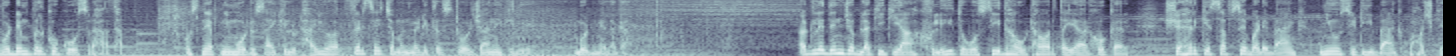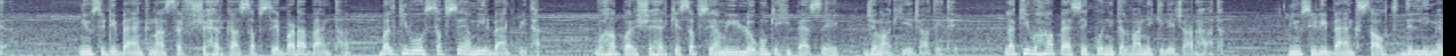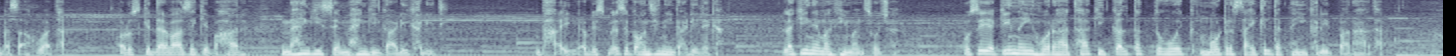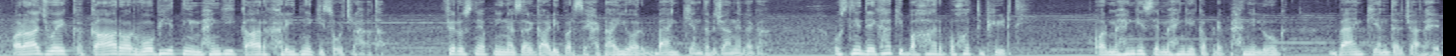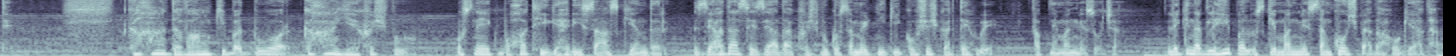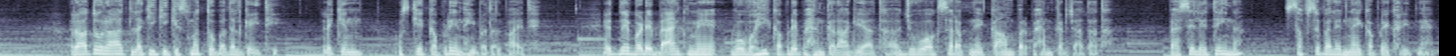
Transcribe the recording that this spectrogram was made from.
वो डिम्पल को कोस रहा था। उसने अपनी मोटरसाइकिल उठाई और फिर से चमन मेडिकल स्टोर जाने के लिए मुड़ने लगा। अगले दिन जब लकी की आँख खुली तो वो सीधा उठा और तैयार होकर शहर के सबसे बड़े बैंक, न्यू सिटी बैंक पहुँच गया। न्यू सिटी बैंक ना सिर्फ़ शहर का सबसे बड़ा बैंक था, बल्कि वो सबसे अमीर बैंक भी था। वहाँ पर शहर के सबसे अमीर लोगों के ही पैसे जमा किए जाते थे। लकी वहाँ पैसे को निकलवाने के लिए जा रहा था। New city bank south Delhi में बसा हुआ था। और उसके दरवाजे के बाहर महँगी से महँगी गाड़ी खड़ी थी। भाई, अब इसमें से कौन सी नई गाड़ी लेगा? लकी ने मन ही मन सोचा। उसे यकीन नहीं हो रहा था कि कल तक तो वो एक मोटरसाइकिल तक नहीं खरीद पा रहा था। और आज वो एक कार और वो भी इतनी महँगी कार खरीदने की सोच रहा था। फिर उसने अपनी नज़र गाड़ी पर से हटाई और बैंक के अंदर जाने लगा। उसने देखा कि बाहर बहुत भीड़ थी और महँगे से महँगे कपड़े पहने लोग बैंक के अंदर जा रहे थे। कहाँ दवाओं की बदबू और कहाँ ये खुशबू? उसने एक बहुत ही गहरी सांस के अंदर ज़्यादा से ज़्यादा खुशबू को समेटने की कोशिश करते हुए अपने मन में सोचा। लेकिन अगले ही पल उसके मन में संकोच पैदा हो गया था। रातों रात लकी की किस्मत तो बदल गई थी, लेकिन उसके कपड़े नहीं बदल पाए थे। इतने बड़े बैंक में वो वही कपड़े पहनकर आ गया था जो वो अक्सर अपने काम पर पहन कर जाता था। पैसे लेते ही ना? सबसे पहले नए कपड़े खरीदने।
